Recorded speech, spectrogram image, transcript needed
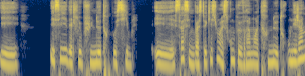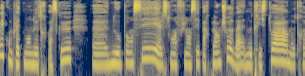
et essayez d'être le plus neutre possible. Et ça, c'est une vaste question. Est-ce qu'on peut vraiment être neutre? On n'est jamais complètement neutre parce que euh, nos pensées, elles sont influencées par plein de choses. Bah, notre histoire, notre,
